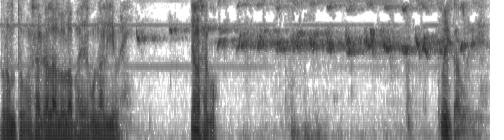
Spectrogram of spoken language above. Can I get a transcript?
Pronto va a sacar la Lola para ir alguna liebre. Ya la sacó. Me cago en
